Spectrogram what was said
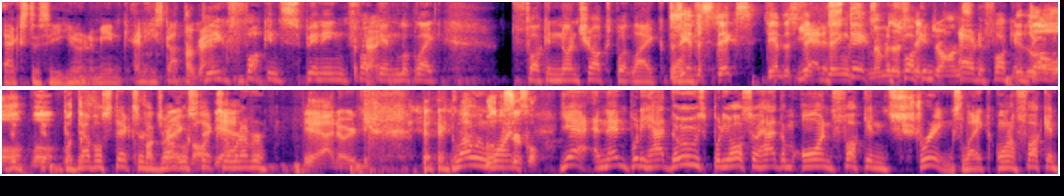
ecstasy. You know what I mean? And he's got the Okay. big fucking spinning, Okay. fucking look like fucking nunchucks, but like Does he have the sticks? Do you have the stick yeah, the things? sticks. Remember those fucking, stick? Or the fucking The juggle, little- the, little- the, the devil sticks or the fuck are they juggle called? sticks or whatever. Yeah, I know. But the glowing ones, circle. yeah. And then, but he had those, but he also had them on fucking strings, like on a fucking.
